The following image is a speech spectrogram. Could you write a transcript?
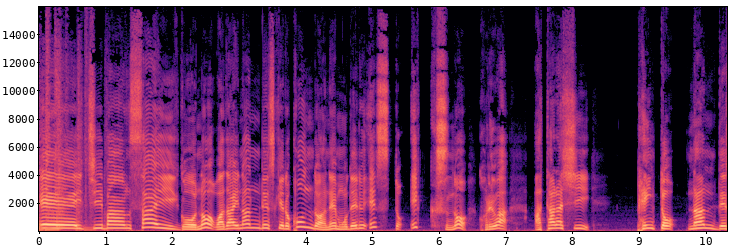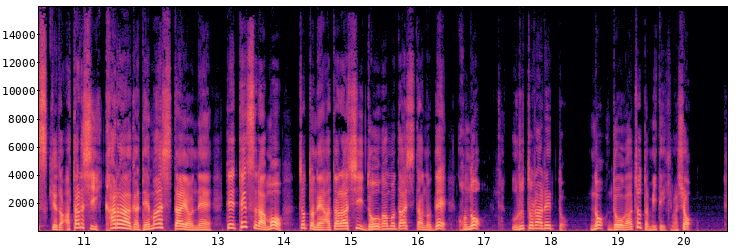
えー、一番最後の話題なんですけど、今度はね、モデル S と X の、これは新しいペイントなんですけど、新しいカラーが出ましたよね。で、テスラもちょっとね、新しい動画も出したので、このウルトラレッドの動画をちょっと見ていきましょう。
